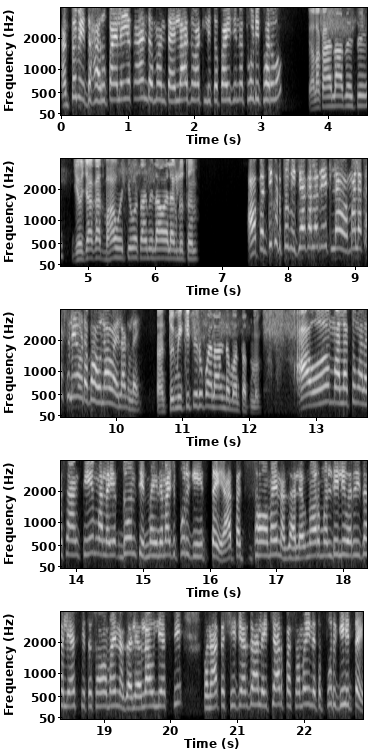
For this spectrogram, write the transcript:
आणि तुम्ही दहा रुपयाला एक अंड म्हणताय लाज वाटली तर पाहिजे ना थोडीफार हो. त्याला काय लाजायचंय? जेव जगात भाव आहे तेव्हाच आम्ही लावायला लागलो तर आपण तिकडे तुम्ही जगाला रेट लावा. मला कशाला एवढा भाव लावायला लागलाय? आणि तुम्ही किती रुपयाला अंड म्हणतात मग? अहो मला तुम्हाला सांगते मला एक दोन तीन महिने माझी पोरगी आहे. आता सहा महिना झाल्यावर नॉर्मल डिलिव्हरी झाली असती तर सहा महिना झाल्यावर लावली असती. पण आता शिजर झालंय चार पाच सहा महिने तर पोरगी आहे.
